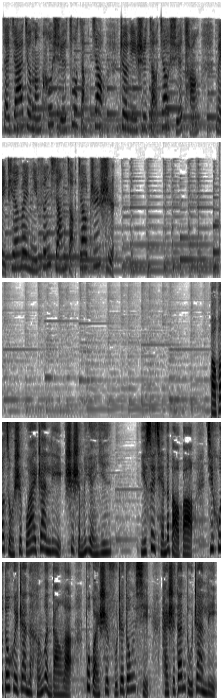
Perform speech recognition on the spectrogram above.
在家就能科学做早教。这里是早教学堂，每天为你分享早教知识。宝宝总是不爱站立，是什么原因？一岁前的宝宝几乎都会站得很稳当了，不管是扶着东西还是单独站立，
